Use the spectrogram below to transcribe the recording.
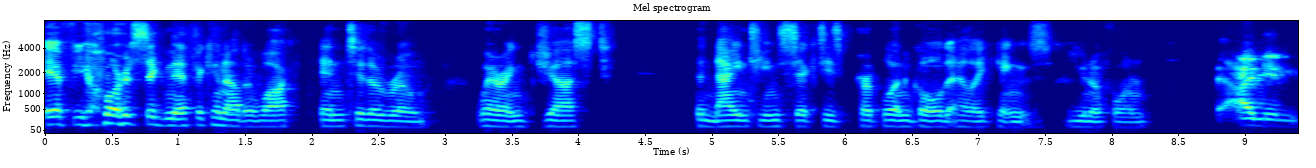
If your significant other walked into the room wearing just the 1960s purple and gold LA Kings uniform, I mean,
